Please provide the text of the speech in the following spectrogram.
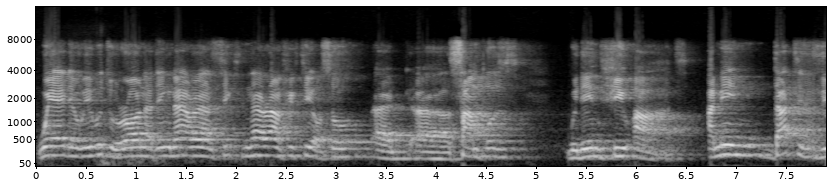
where they were able to run, I think, 960, 950 or so uh, uh, samples within few hours. I mean, that is the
